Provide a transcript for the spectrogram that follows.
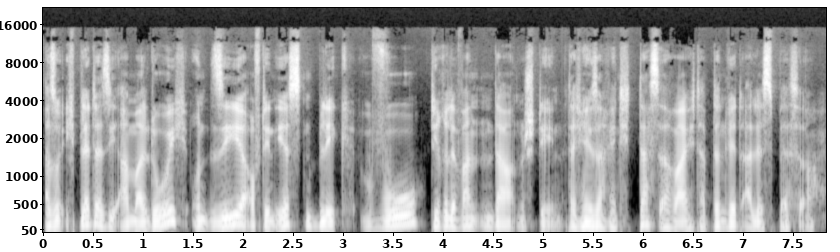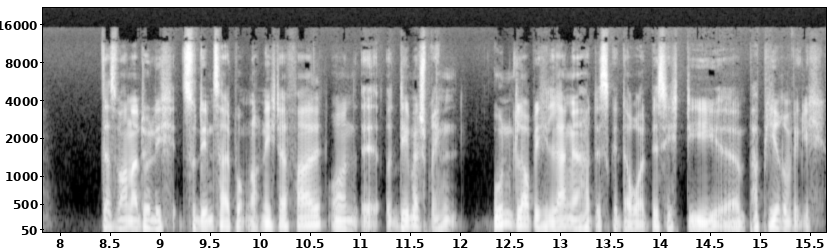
Also ich blätter sie einmal durch und sehe auf den ersten Blick, wo die relevanten Daten stehen. Da ich mir gesagt, wenn ich das erreicht habe, dann wird alles besser. Das war natürlich zu dem Zeitpunkt noch nicht der Fall und äh, dementsprechend unglaublich lange hat es gedauert, bis ich die äh, Papiere wirklich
